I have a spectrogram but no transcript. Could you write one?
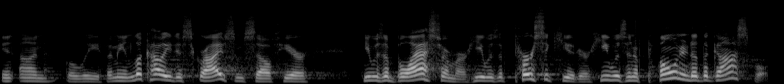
in unbelief. I mean, look how he describes himself here. He was a blasphemer, he was a persecutor, he was an opponent of the gospel.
